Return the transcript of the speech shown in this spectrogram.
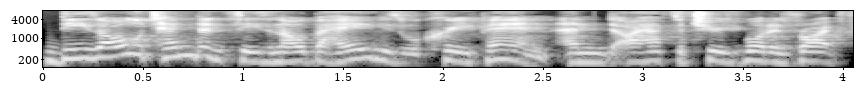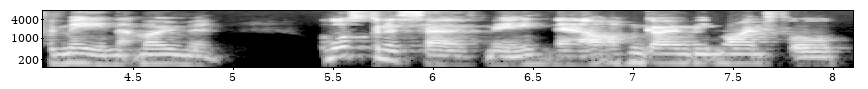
these old tendencies and old behaviors will creep in. And I have to choose what is right for me in that moment. What's going to serve me now? I can go and be mindful.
